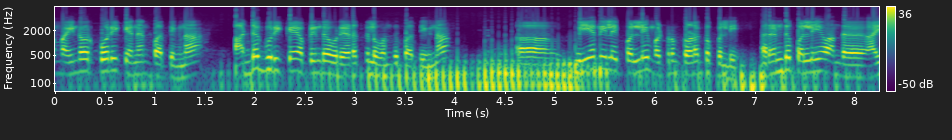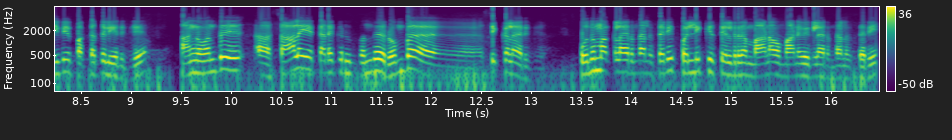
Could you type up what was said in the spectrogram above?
நம்ம இன்னொரு கோரிக்கை என்னன்னு பாத்தீங்கன்னா அட்டகுரிக்கை அப்படின்ற ஒரு இடத்துல வந்து பாத்தீங்கன்னா உயர்நிலை பள்ளி மற்றும் தொடக்கப்பள்ளி ரெண்டு பள்ளியும் அந்த ஹைவே பக்கத்துல இருக்கு. அங்க வந்து சாலையை கடக்கிறதுக்கு வந்து ரொம்ப சிக்கலா இருக்கு. பொதுமக்களா இருந்தாலும் சரி பள்ளிக்கு செல்ற மாணவ மாணவிகளா இருந்தாலும் சரி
